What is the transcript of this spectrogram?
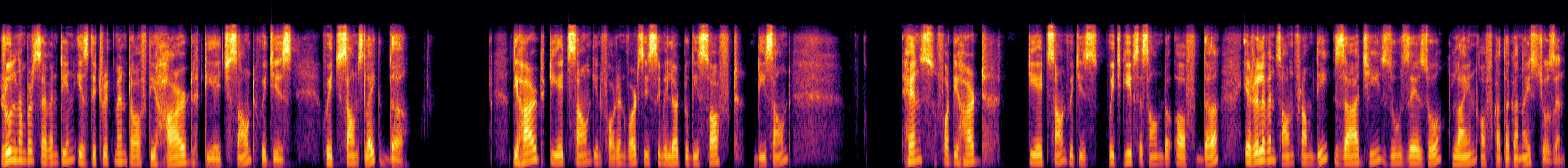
Rule number 17 is the treatment of the hard th sound, which is which sounds like the. The hard th sound in foreign words is similar to the soft d sound. Hence, for the hard th sound, which is which gives a sound of the irrelevant sound from the za, ji, zu, ze, zo line of katakana is chosen.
